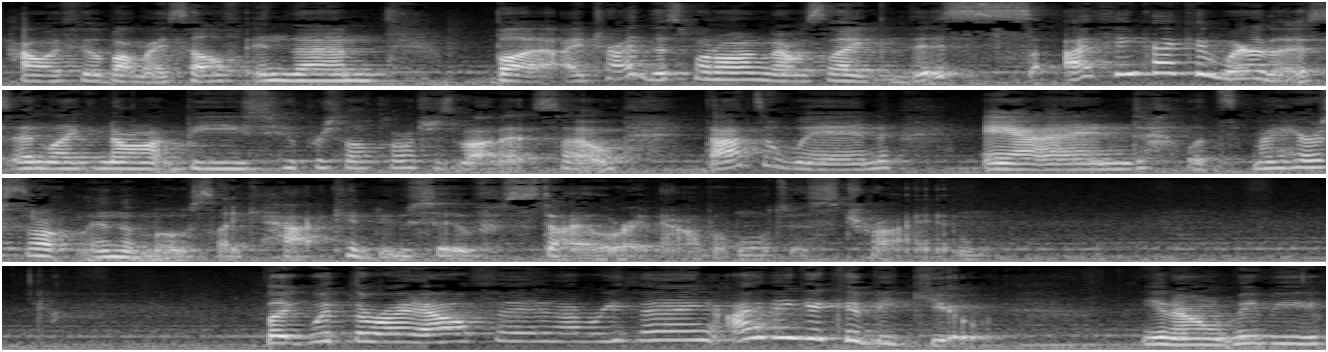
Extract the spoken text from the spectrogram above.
how I feel about myself in them. But I tried this one on and I was like, this, I think I could wear this and like not be super self-conscious about it. So that's a win. And let's, my hair's not in the most like hat conducive style right now, but we'll just try and like with the right outfit and everything, I think it could be cute. You know, maybe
